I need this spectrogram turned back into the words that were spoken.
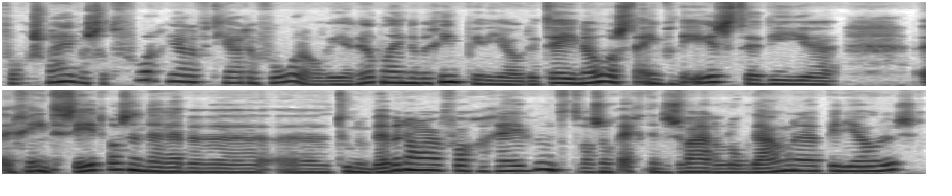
volgens mij was dat vorig jaar of het jaar daarvoor alweer, helemaal in de beginperiode. TNO was de een van de eerste die eh, eh, geïnteresseerd was en daar hebben we eh, toen een webinar voor gegeven, want het was nog echt in de zware lockdown-periodes.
